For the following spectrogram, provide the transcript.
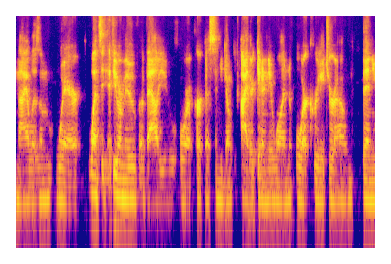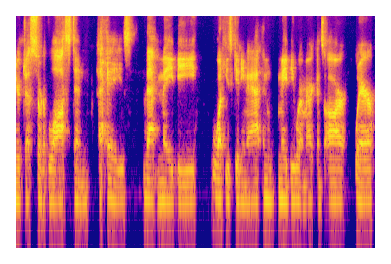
nihilism where once if you remove a value or a purpose and you don't either get a new one or create your own then you're just sort of lost in a haze. That may be what he's getting at, and maybe where Americans are, where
